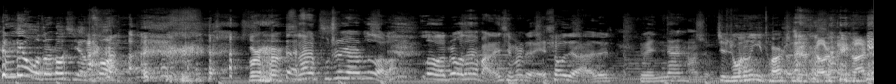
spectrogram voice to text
这六字都写错了。不是，他就噗嗤一下乐了，乐了之后他就把那信封纸给收起来了，就就给人家上就就揉成一团儿，揉成一团纸，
